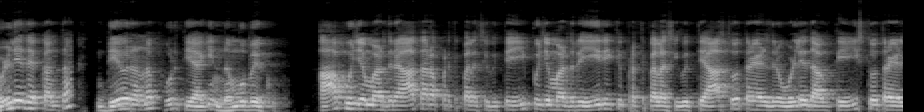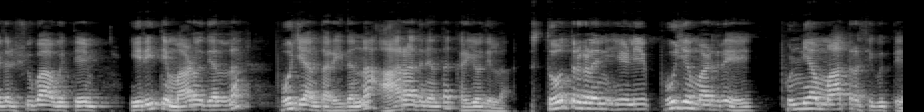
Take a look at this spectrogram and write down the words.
ಒಳ್ಳೇದಕ್ಕಂತ ದೇವರನ್ನ ಪೂರ್ತಿಯಾಗಿ ನಂಬಬೇಕು. ಆ ಪೂಜೆ ಮಾಡಿದ್ರೆ ಆ ತರ ಪ್ರತಿಫಲ ಸಿಗುತ್ತೆ, ಈ ಪೂಜೆ ಮಾಡಿದ್ರೆ ಈ ರೀತಿ ಪ್ರತಿಫಲ ಸಿಗುತ್ತೆ, ಆ ಸ್ತೋತ್ರ ಹೇಳಿದ್ರೆ ಒಳ್ಳೇದಾಗುತ್ತೆ, ಈ ಸ್ತೋತ್ರ ಹೇಳಿದ್ರೆ ಶುಭ ಆಗುತ್ತೆ. ಈ ರೀತಿ ಮಾಡೋದೆಲ್ಲ ಪೂಜೆ ಅಂತಾರೆ, ಇದನ್ನ ಆರಾಧನೆ ಅಂತ ಕರೆಯೋದಿಲ್ಲ. ಸ್ತೋತ್ರಗಳನ್ನು ಹೇಳಿ ಪೂಜೆ ಮಾಡಿದ್ರೆ ಪುಣ್ಯ ಮಾತ್ರ ಸಿಗುತ್ತೆ.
